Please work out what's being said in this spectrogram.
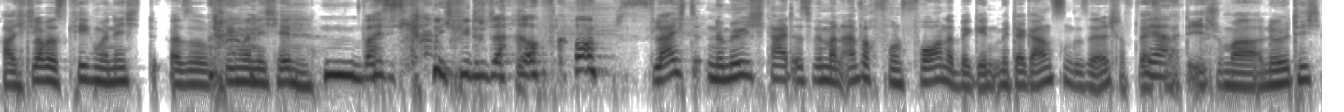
Aber ich glaube, das kriegen wir nicht, also kriegen wir nicht hin. Hm, weiß ich gar nicht, wie du darauf kommst. Vielleicht eine Möglichkeit ist, wenn man einfach von vorne beginnt mit der ganzen Gesellschaft, wäre Ja. vielleicht eh schon mal nötig.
